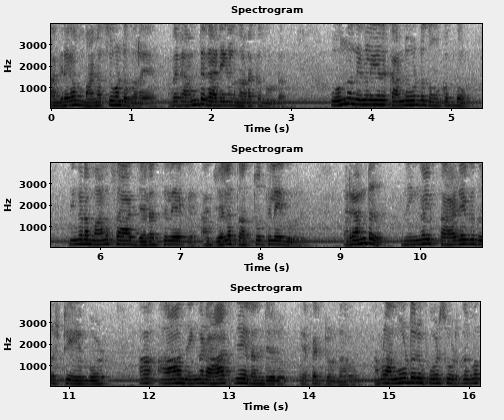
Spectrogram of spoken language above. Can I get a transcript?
ആഗ്രഹം മനസ്സുകൊണ്ട് പറയാൻ. അപ്പോൾ രണ്ട് കാര്യങ്ങൾ നടക്കുന്നുണ്ട്. ഒന്ന് നിങ്ങളിങ്ങനെ കണ്ണുകൊണ്ട് നോക്കുമ്പോൾ നിങ്ങളുടെ മനസ്സ് ആ ജലത്തിലേക്ക് ആ ജലതത്വത്തിലേക്ക് വരും. രണ്ട് നിങ്ങൾ താഴേക്ക് ദൃഷ്ടി ചെയ്യുമ്പോൾ ആ ആ നിങ്ങളുടെ ആജ്ഞയിൽ അതിന്റെ ഒരു എഫക്റ്റ് ഉണ്ടാകും നമ്മൾ അങ്ങോട്ടൊരു ഫോഴ്സ് കൊടുക്കുമ്പോൾ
